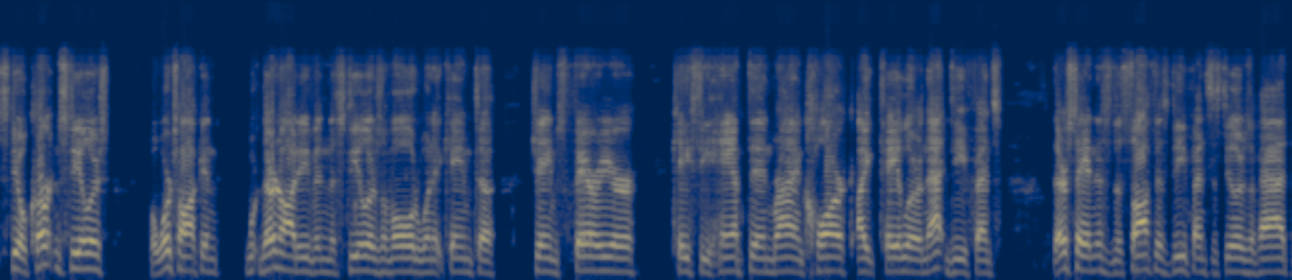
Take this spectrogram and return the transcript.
steel curtain Steelers, but we're talking, they're not even the Steelers of old when it came to James Farrior, Casey Hampton, Ryan Clark, Ike Taylor, and that defense. They're saying this is the softest defense the Steelers have had,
